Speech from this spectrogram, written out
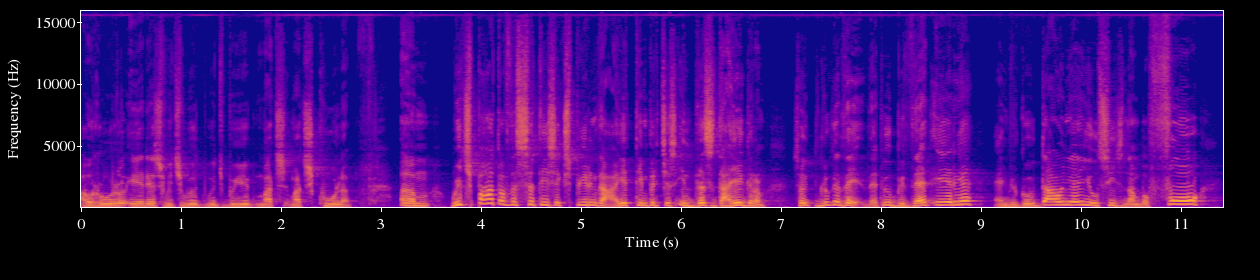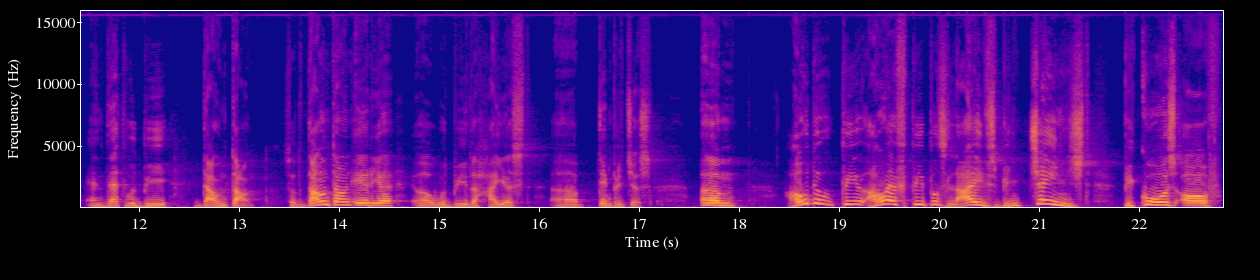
our rural areas, which would, would be much, much cooler. Um, which part of the city is experiencing the higher temperatures in this diagram? So look at that, that will be that area. And you go down here, you'll see it's number four, and that would be downtown. So the downtown area uh, would be the highest uh, temperatures. Um, how, do how have people's lives been changed because of,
